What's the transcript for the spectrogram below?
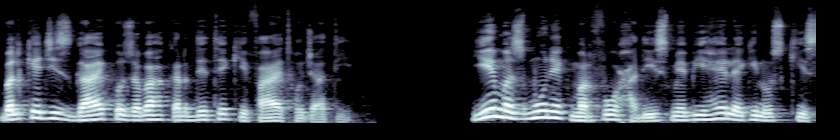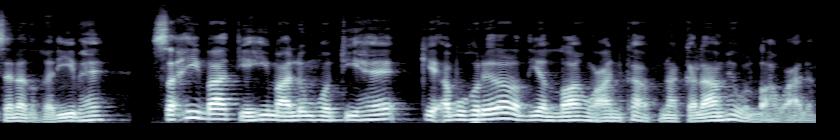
بلکہ جس گائے کو ذبح کر دیتے کفایت ہو جاتی۔ یہ مضمون ایک مرفوع حدیث میں بھی ہے، لیکن اس کی صنعت غریب ہے۔ صحیح بات یہی معلوم ہوتی ہے کہ ابو حریرہ رضی اللہ عنہ کا اپنا کلام ہے، واللہ عالم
